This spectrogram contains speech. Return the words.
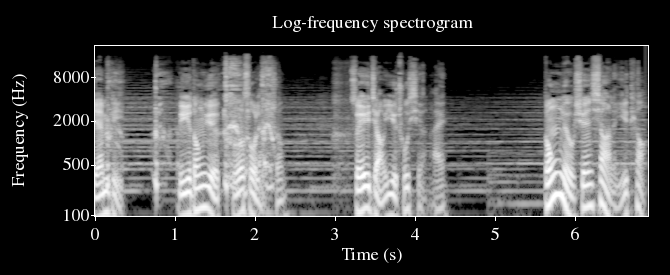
言毕，李东月咳嗽两声，嘴角溢出血来。董柳轩吓了一跳，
